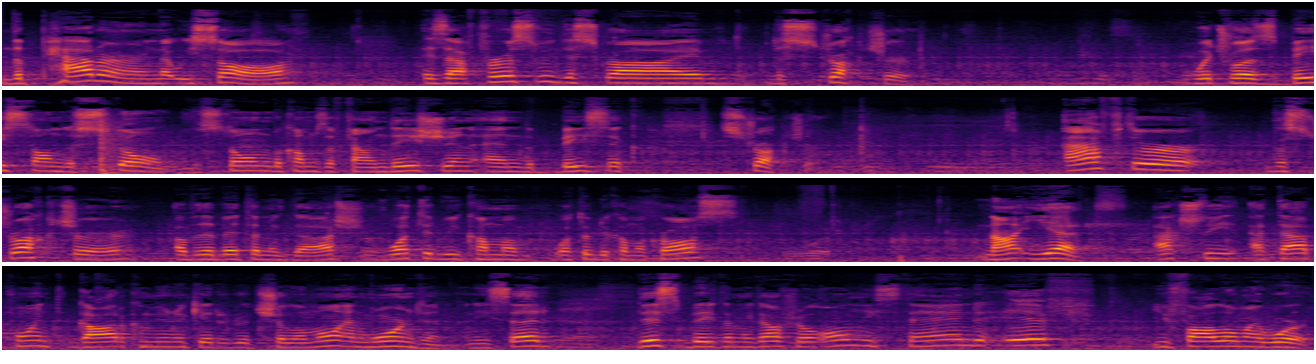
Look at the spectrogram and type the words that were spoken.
the pattern that we saw is that first we described the structure which was based on the stone. The stone becomes the foundation and the basic structure. After the structure of the Beit Hamikdash, what did we come up, what did we come across? Wood. Not yet. Actually, at that point, God communicated with Shlomo and warned him, and he said, "This Beit Hamikdash will only stand if you follow my word."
